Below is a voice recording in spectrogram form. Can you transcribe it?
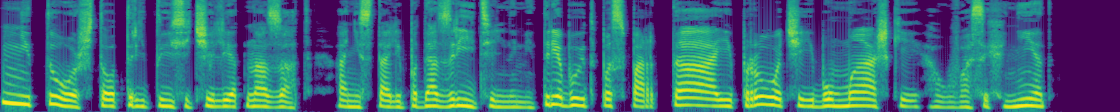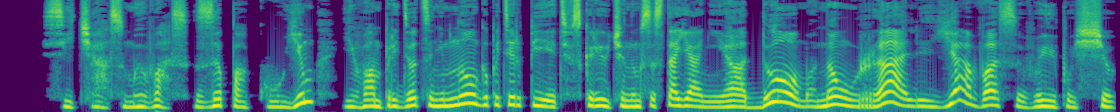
не то, что три тысячи лет назад. Они стали подозрительными, требуют паспорта и прочие бумажки, а у вас их нет. Сейчас мы вас запакуем, и вам придется немного потерпеть в скрюченном состоянии, а дома, на Урале, я вас выпущу.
